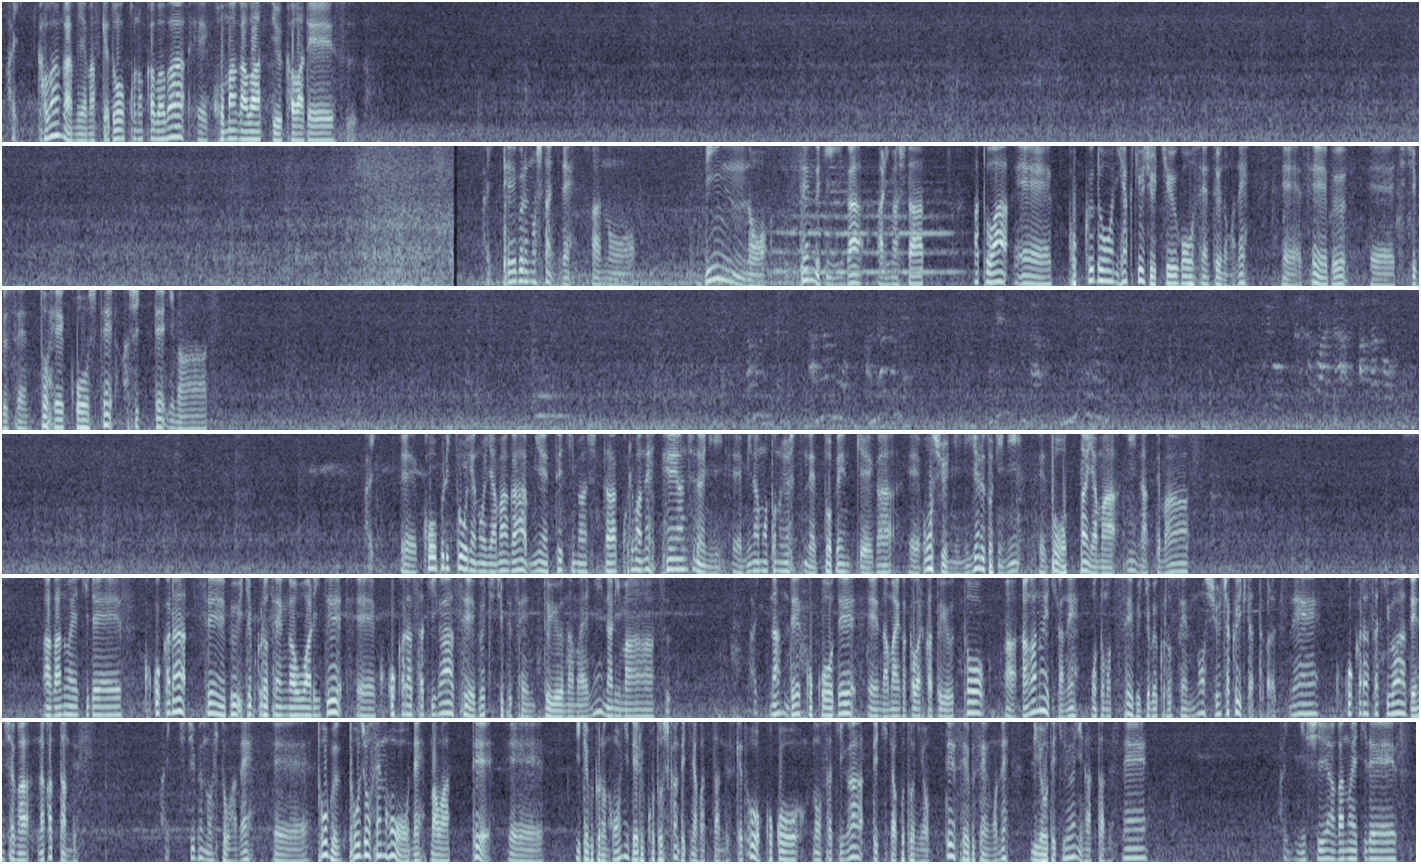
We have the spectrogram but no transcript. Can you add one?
はい、川が見えますけど、この川は、えー、高麗川っていう川です。はい、テーブルの下にね、あの瓶の線抜きがありました。あとは、えー国道299号線というのがね、えー西武、えー秩父線と並行して走っています。えー、コーブリ峠の山が見えてきました。これはね、平安時代に、えー、源義経と弁慶が、えー、欧州に逃げるときに、え通った山になってます。阿賀野駅です。ここから西武池袋線が終わりで、えここから先が西武秩父線という名前になります。はい、なんでここで、え名前が変わるかというと、あ阿賀野駅がね、もともと西武池袋線の終着駅だったからですね。ここから先は電車がなかったんです。はい、秩父の人はね、えー、東武東上線の方をね、回って、えー、池袋の方に出ることしかできなかったんですけど、ここの先ができたことによって西武線をね、利用できるようになったんですね。はい、西阿賀野駅です。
